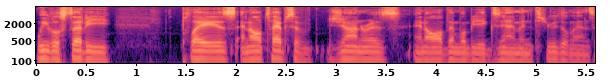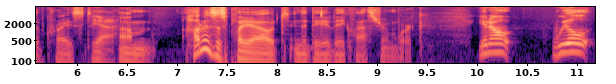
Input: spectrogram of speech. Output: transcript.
We will study plays and all types of genres, and all of them will be examined through the lens of Christ. Yeah. Um, how does this play out in the day to day classroom work? You know, we'll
